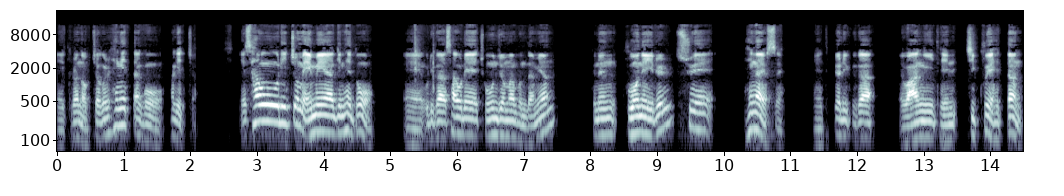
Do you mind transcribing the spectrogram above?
예, 그런 업적을 행했다고 하겠죠. 예, 사울이 좀 애매하긴 해도 예, 우리가 사울의 좋은 점만 본다면 그는 구원의 일을 수에 행하였어요. 예, 특별히 그가 왕이 된 직후에 했던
